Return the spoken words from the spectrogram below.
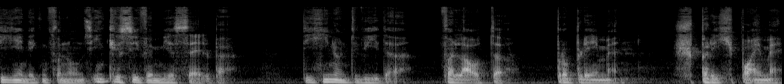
diejenigen von uns, inklusive mir selber, die hin und wieder vor lauter Problemen, sprich Bäume,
